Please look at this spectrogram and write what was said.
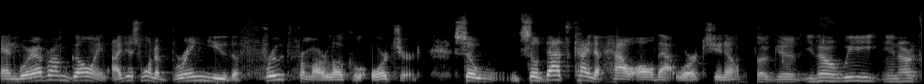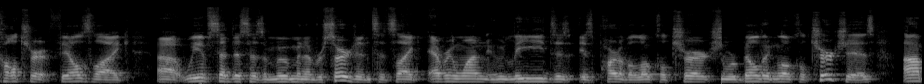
And wherever I'm going, I just want to bring you the fruit from our local orchard. So, so that's kind of how all that works, you know. So good. You know, we in our culture, it feels like uh, we have said this as a movement of resurgence. It's like everyone who leads is, is part of a local church. We're building local churches, uh,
